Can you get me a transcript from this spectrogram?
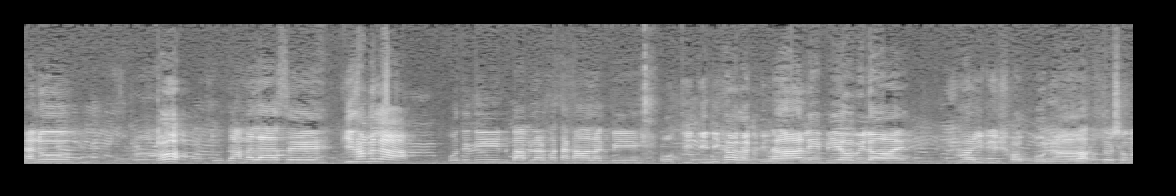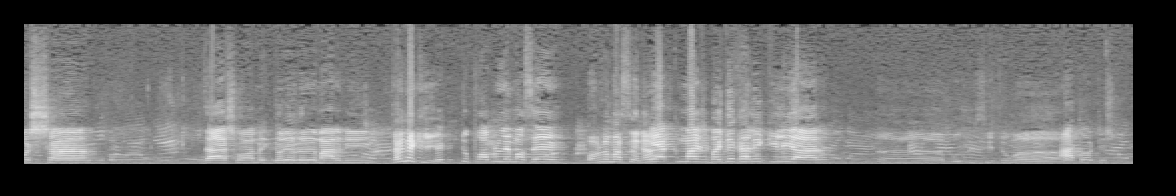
নানু। ও ঝামেলা আছে। কি ঝামেলা? প্রতিদিন বাবলার পাতা খাওয়া লাগবি। প্রতিদিনই খাওয়া লাগবে? নালি বিয়ে অবিলয় হাই রে সর্বনা রক্ত সমস্যা। যা স্বামী ধরে ধরে মারবি। তাই নাকি? একটু প্রবলেম আছে। প্রবলেম আছে না? এক মাস বাইতে খালি ক্লিয়ার বুঝেছি তোমার। হাত ওটি শক্ত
